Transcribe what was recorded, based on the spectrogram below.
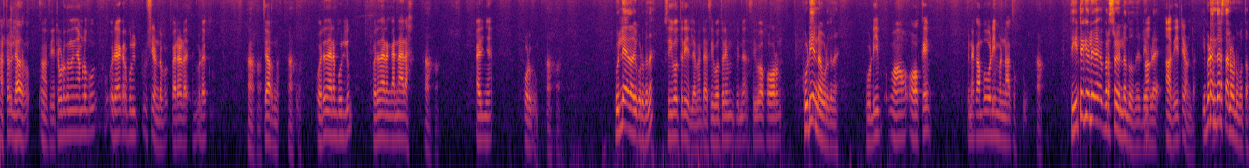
നഷ്ടമില്ലാതെ ആ തീറ്റ കൊടുക്കുന്നത് നമ്മൾ ഒരു ഏക്കർ പുൽ കൃഷിയുണ്ട് പെരയുടെ ഇവിടെ ചേർന്ന്. ഒരു നേരം പുല്ലും ഒരു നേരം കന്നാര അരിഞ്ഞ് കൊടുക്കും. പുല്ല് ഏതാ കൊടുക്കുന്നത് സിഒ ത്രീ ഇല്ലേ മറ്റേ സിഒ ത്രീയും പിന്നെ സിഒ ഫോറും കുടി എന്നാ കൊടുക്കുന്നത് കുടി ഓക്കെയും പിന്നെ കമ്പ് പൊടിയും പിണ്ണാക്കും. ആ. തീറ്റയ്ക്ക് ഒരു പ്രശ്നമില്ലെന്ന് തോന്നുന്നു ഇവിടെ. ആ തീറ്റയുണ്ട്. ഇവിടെ എന്തൊരു സ്ഥലമുണ്ട് മൊത്തം?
